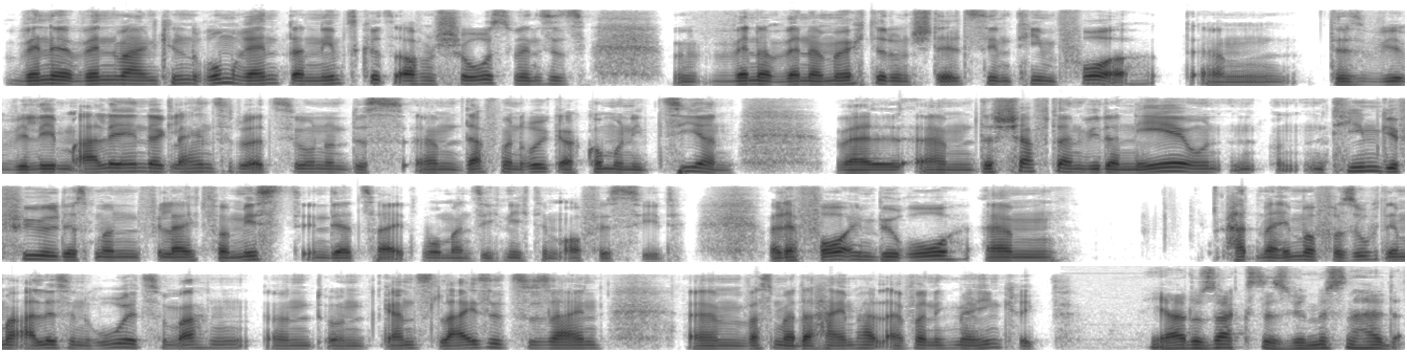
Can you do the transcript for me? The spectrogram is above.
wenn er, wenn mal ein Kind rumrennt, dann nehmt es kurz auf den Schoß, wenn es jetzt, wenn er, wenn er möchte, und stellt es dem Team vor. Ähm, das, wir, wir leben alle in der gleichen Situation und das ähm, darf man ruhig auch kommunizieren, weil ähm, das schafft dann wieder Nähe und, und, ein Teamgefühl, das man vielleicht vermisst in der Zeit, wo man sich nicht im Office sieht. Weil davor im Büro ähm, hat man immer versucht, immer alles in Ruhe zu machen und, und ganz leise zu sein, ähm, was man daheim halt einfach nicht mehr hinkriegt. Ja, du sagst es, wir müssen halt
